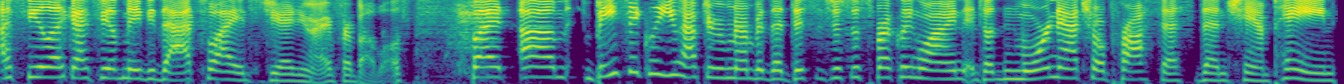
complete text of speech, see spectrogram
I feel like I feel maybe that's why it's January for bubbles. But um, basically, you have to remember that this is just a sparkling wine. It's a more natural process than champagne.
